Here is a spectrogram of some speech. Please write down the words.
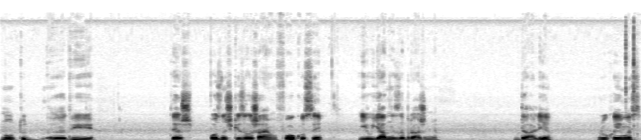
Ну, Тут е, дві теж позначки залишаємо фокуси і уявне зображення. Далі рухаємось.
